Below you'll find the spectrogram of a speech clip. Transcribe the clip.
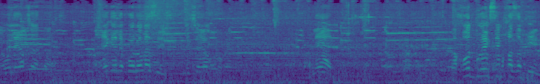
מעולה, איך שאתה. רגל לפה, לא לזיז, להישאר פה. ליד. פחות ברקסים חזקים.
